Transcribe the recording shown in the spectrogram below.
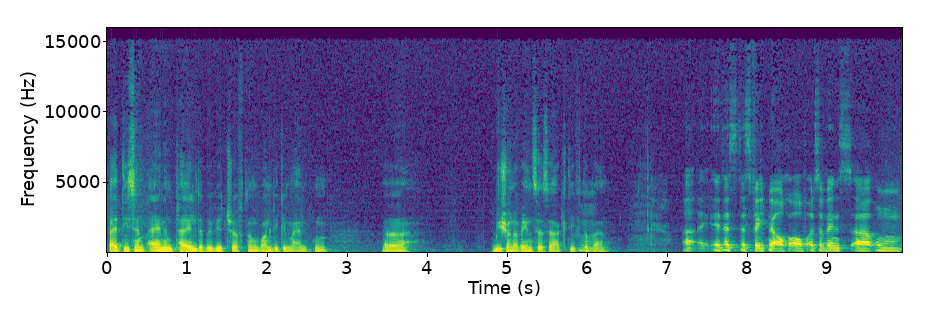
bei diesem einen Teil der Bewirtschaftung waren die Gemeinden, äh, wie schon erwähnt, sehr, sehr aktiv mhm. dabei. Äh, das, das, fällt mir auch auf. Also wenn es äh, um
